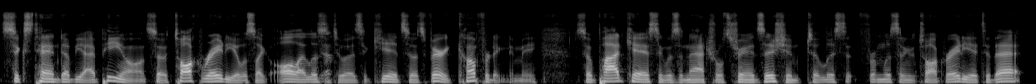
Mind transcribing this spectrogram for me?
six ten WIP on. So talk radio was like all I listened to as a kid. So it's very comforting to me. So podcasting was a natural transition to listen from listening to talk radio to that.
